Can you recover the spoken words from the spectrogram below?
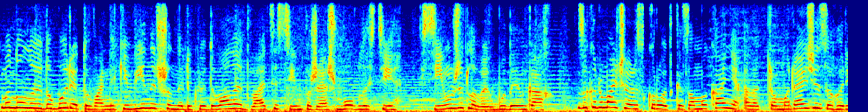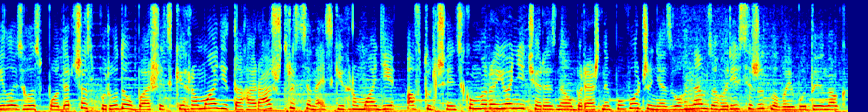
Минулої доби рятувальники Вінниччини ліквідували 27 пожеж в області, 7 в житлових будинках. Зокрема, через коротке замикання електромережі загорілась господарча споруда у Бершицькій громаді та гараж в Тростянецькій громаді. А в Тульчинському районі через необережне поводження з вогнем загорівся житловий будинок.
